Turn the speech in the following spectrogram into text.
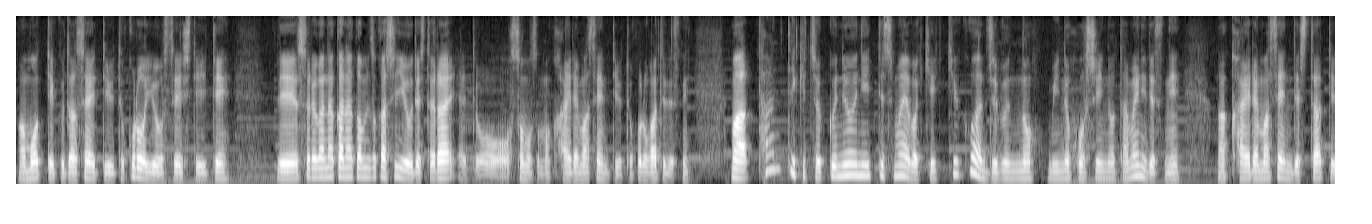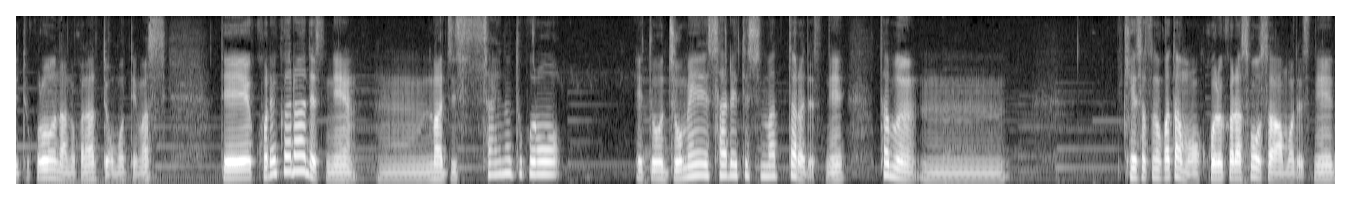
守ってくださいというところを要請していてでそれがなかなか難しいようでしたら、えっと、そもそも帰れませんというところがあってですね、まあ、端的直入に言ってしまえば結局は自分の身の保身のためにですね、まあ、帰れませんでしたというところなのかなって思っています。でこれからですねうん、まあ、実際のところ、えっと、除名されてしまったらですね多分うん警察の方もこれから捜査もですね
